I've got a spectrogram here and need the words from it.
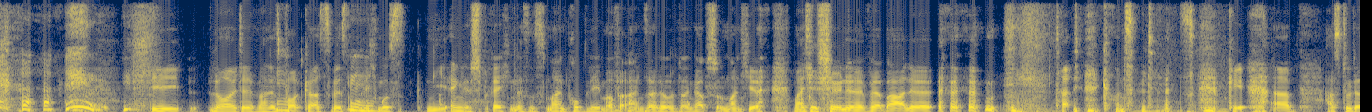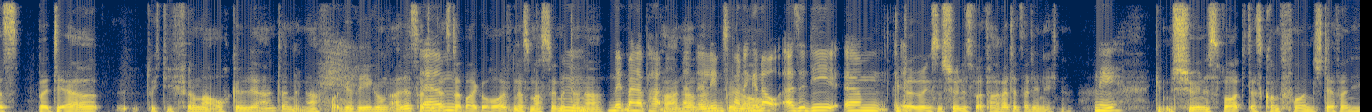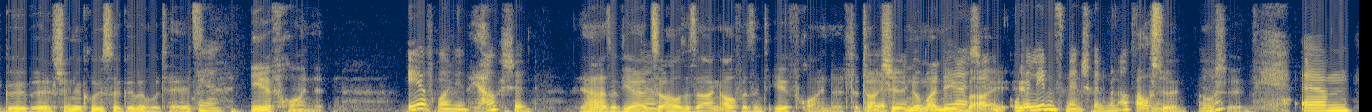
Die Leute meines Podcasts wissen, ich muss nie Englisch sprechen. Das ist mein Problem auf der einen Seite. Und dann gab es schon manche, manche schöne verbale Consultants. Okay. Äh, hast du das bei der durch die Firma auch gelernt, mit Nachfolgeregelung alles? Hat ähm, dir das ähm, dabei geholfen? Das machst du mit hm, deiner Mit meiner Partnerin, Partnerin Lebenspartnerin, genau. genau. Also die, ähm, Gibt da übrigens ein schönes Wort. Verheiratet seid ihr nicht, ne? Nee. Gibt ein schönes Wort, das kommt von Stefanie Göbel. Schöne Grüße, Göbel Hotels. Ja. Ehefreundin. Ehefreundin, ja. auch schön. Ja, also wir ja. zu Hause sagen auch, wir sind Ehefreunde. Total Ehefreunde. schön. Nur mal nebenbei. Ja, Oder Lebensmensch könnte man auch sagen. Auch schön, ne? auch schön. Ähm,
